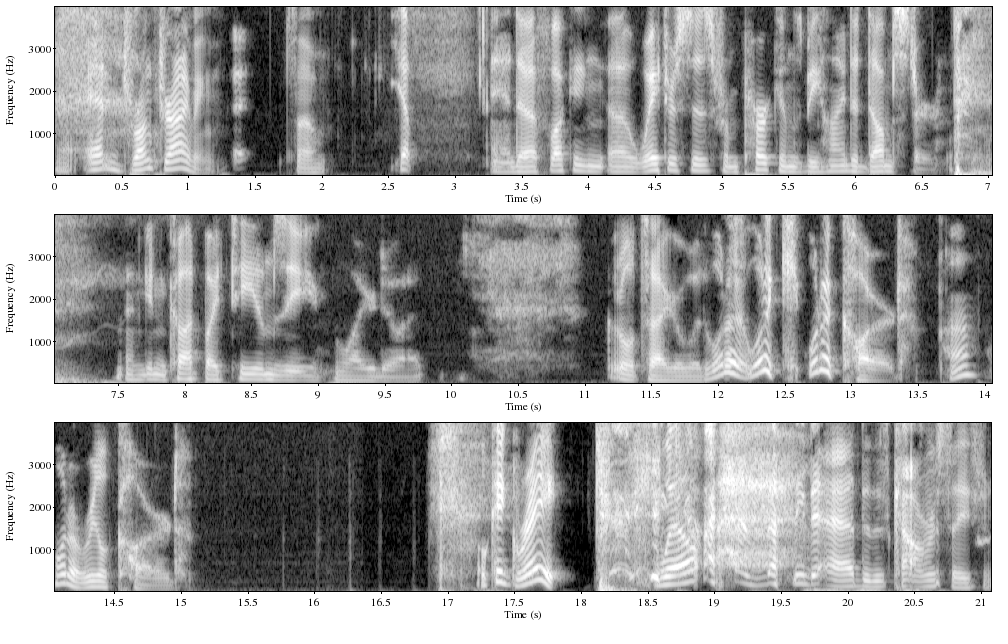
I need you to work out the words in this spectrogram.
Yeah, and drunk driving. So Yep. And uh, fucking uh, waitresses from Perkins behind a dumpster. and getting caught by TMZ while you're doing it. Good old Tiger Woods. What a what a what a card, huh? What a real card. Okay, great. Well, I have nothing to add to this conversation.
